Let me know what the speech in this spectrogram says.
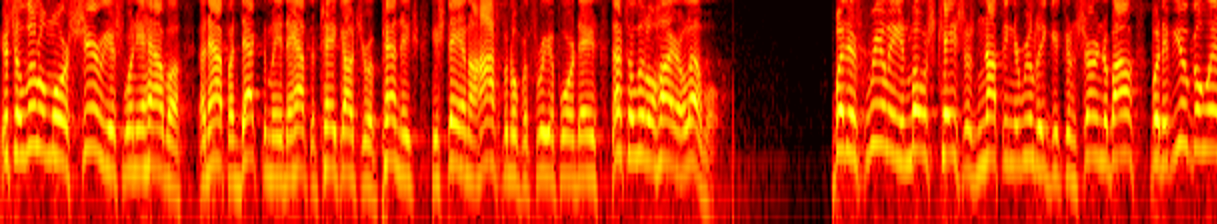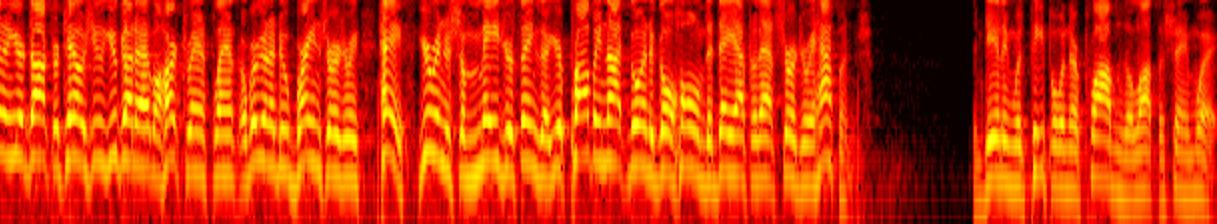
It's a little more serious when you have a, an appendectomy and they have to take out your appendix. You stay in the hospital for three or four days. That's a little higher level. But it's really, in most cases, nothing to really get concerned about. But if you go in and your doctor tells you you got to have a heart transplant or we're going to do brain surgery, hey, you're into some major things there. You're probably not going to go home the day after that surgery happens. And dealing with people and their problems a lot the same way.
